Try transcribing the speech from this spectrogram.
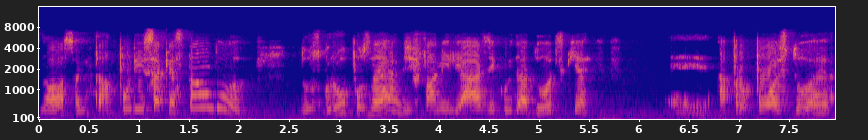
Nossa, então, por isso a questão do, dos grupos, né, de familiares e cuidadores, que é, é a propósito é,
